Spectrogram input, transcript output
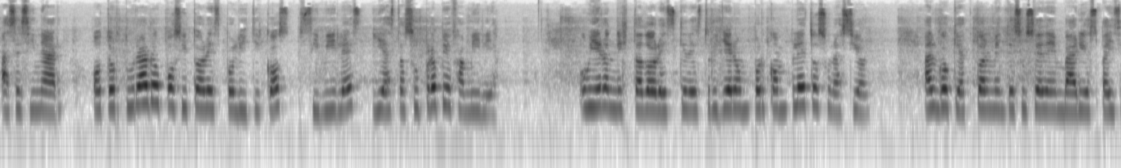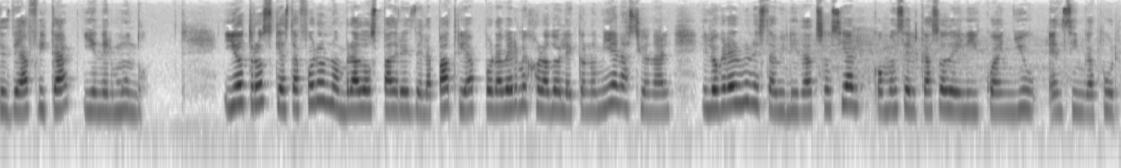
asesinar o torturar opositores políticos, civiles y hasta su propia familia. Hubieron dictadores que destruyeron por completo su nación, algo que actualmente sucede en varios países de África y en el mundo y otros que hasta fueron nombrados padres de la patria por haber mejorado la economía nacional y lograr una estabilidad social, como es el caso de Lee Kuan Yew en Singapur.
